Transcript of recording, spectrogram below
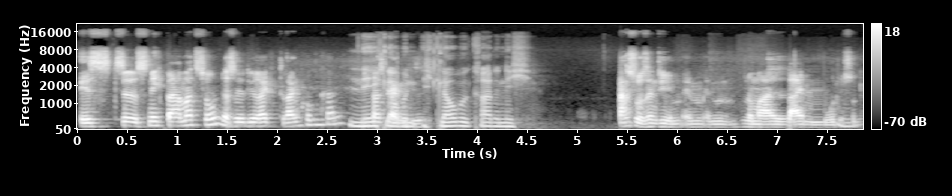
Ist es nicht bei Amazon, dass sie direkt reingucken kann? Nee, ich glaube, ich glaube gerade nicht. Ach so, sind die im, im, im normalen Leim-Modus. Mhm.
